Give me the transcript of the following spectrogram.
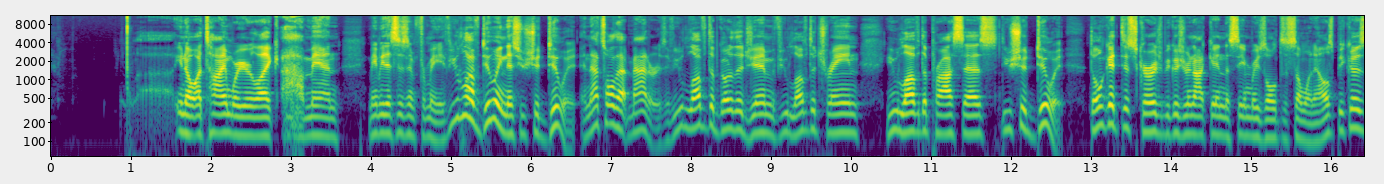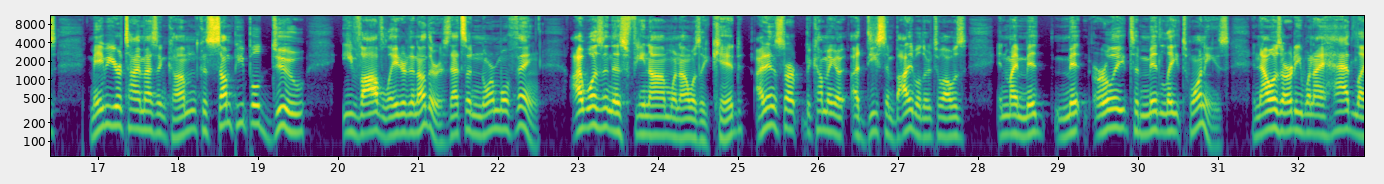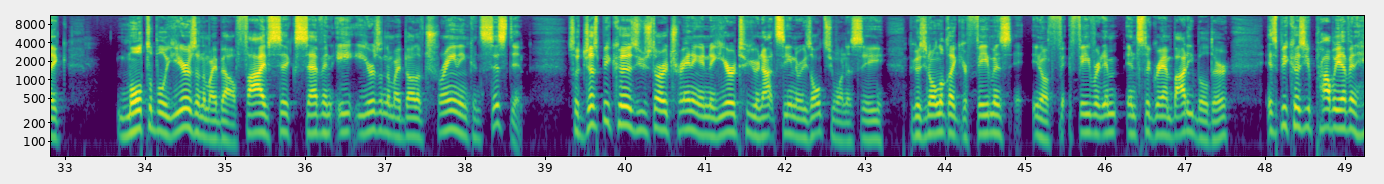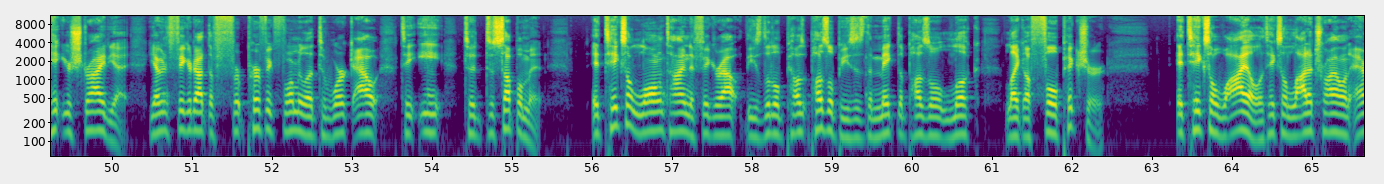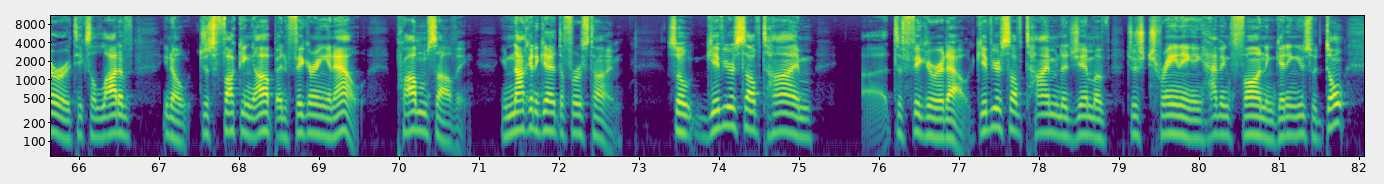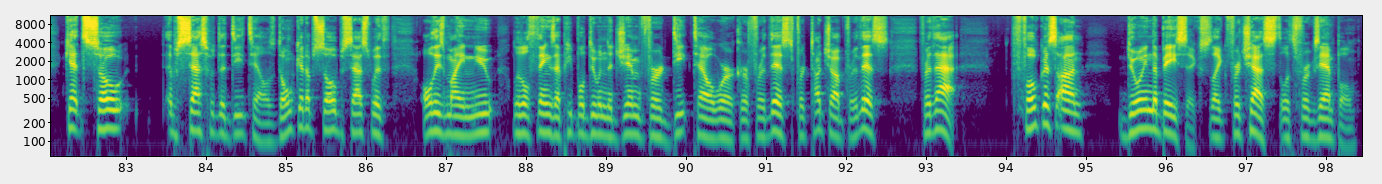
uh, you know, a time where you're like, ah, oh, man, maybe this isn't for me. If you love doing this, you should do it. And that's all that matters. If you love to go to the gym, if you love to train, you love the process, you should do it. Don't get discouraged because you're not getting the same results as someone else because maybe your time hasn't come because some people do evolve later than others. That's a normal thing. I wasn't this phenom when I was a kid. I didn't start becoming a, a decent bodybuilder until I was in my mid mid early to mid late 20s. And that was already when I had like multiple years under my belt, five, six, seven, eight years under my belt of training consistent. So just because you started training in a year or two, you're not seeing the results you want to see because you don't look like your famous, you know, f- favorite Instagram bodybuilder. It's because you probably haven't hit your stride yet. You haven't figured out the f- perfect formula to work out, to eat, to to supplement. It takes a long time to figure out these little puzzle pieces to make the puzzle look like a full picture. It takes a while. It takes a lot of trial and error. It takes a lot of you know, just fucking up and figuring it out, problem solving. You're not going to get it the first time. So give yourself time uh, to figure it out. Give yourself time in the gym of just training and having fun and getting used to it. Don't get so obsessed with the details. Don't get up so obsessed with all these minute little things that people do in the gym for detail work or for this, for touch up, for this, for that. Focus on doing the basics, like for chest, let's for example.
